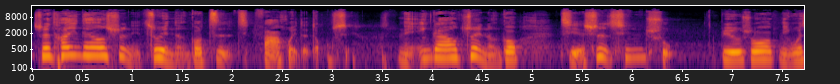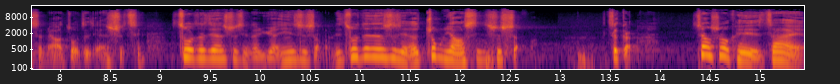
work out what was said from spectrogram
所以他应该要是你最能够自己发挥的东西，你应该要最能够解释清楚，比如说你为什么要做这件事情，做这件事情的原因是什么，你做这件事情的重要性是什么，这个。教授可以在，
